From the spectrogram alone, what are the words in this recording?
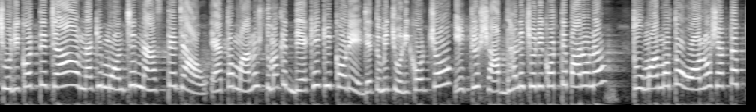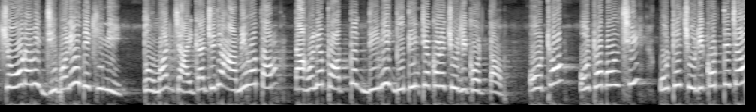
চুরি করতে যাও নাকি মঞ্চে নাচতে যাও? এত মানুষ তোমাকে দেখে কি করে যে তুমি চুরি করছ? একটু সাবধানে চুরি করতে পারো না? তোমার মতো অলস একটা চোর আমি জীবনেও দেখিনি। তোমার জায়গায় যদি আমি হতাম, তাহলে প্রত্যেক দিনই দু তিনটে করে চুরি করতাম। ওঠো ওঠো বলছি, উঠে চুরি করতে যাও।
